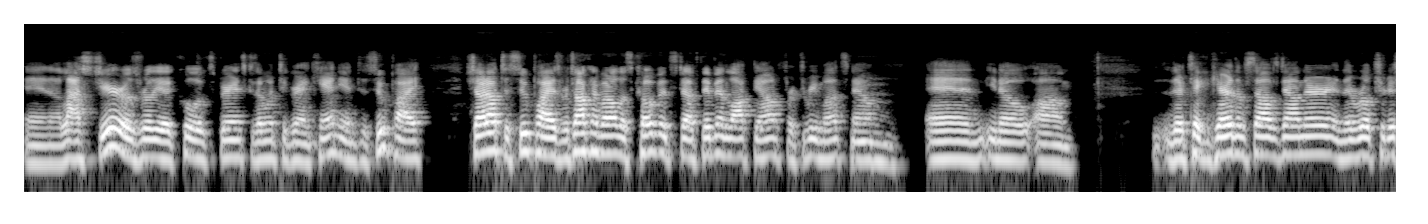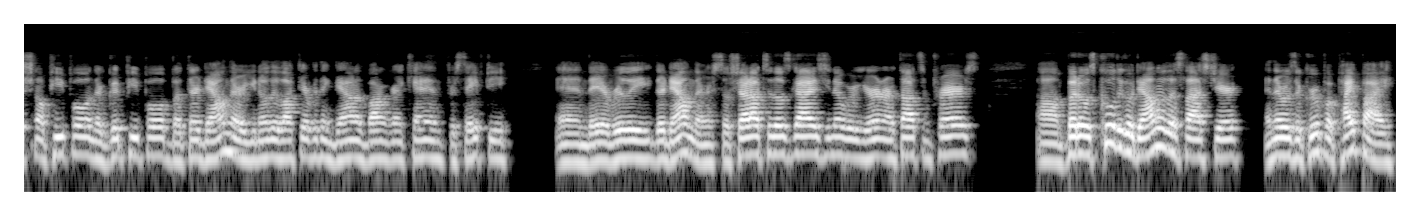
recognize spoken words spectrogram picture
And uh, last year it was really a cool experience because I went to Grand Canyon to Supai. Shout out to Supai as we're talking about all this COVID stuff. They've been locked down for three months now. Mm, and you know um, they're taking care of themselves down there and they're real traditional people and they're good people but they're down there. You know they locked everything down in the bottom of grand canyon for safety and they are really they're down there. So shout out to those guys. You know we're you're in our thoughts and prayers. Um, but it was cool to go down there this last year and there was a group of pai pai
